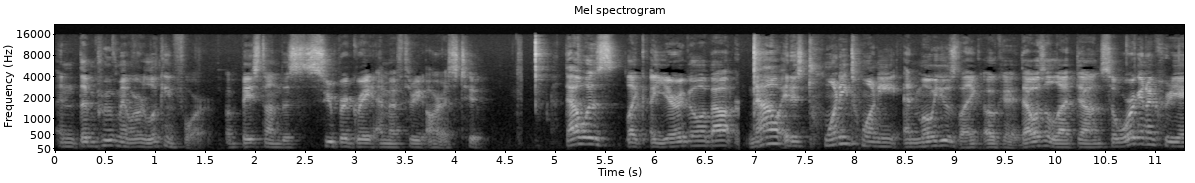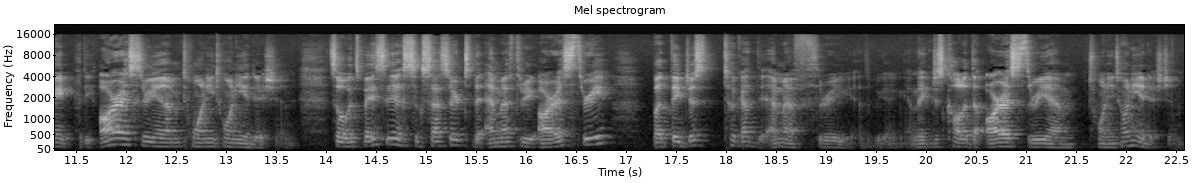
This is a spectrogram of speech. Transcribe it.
and the improvement we were looking for uh, based on this super great MF3 RS2. That was like a year ago about. Now it is 2020 and Moyu's like, okay, that was a letdown, so we're gonna create the RS3M 2020 edition. So it's basically a successor to the MF3 RS3, but they just took out the MF3 at the beginning and they just called it the RS3M 2020 edition.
